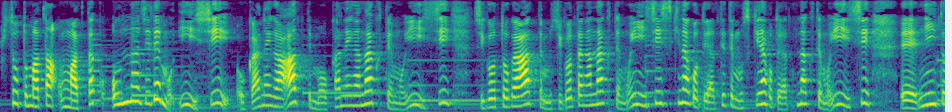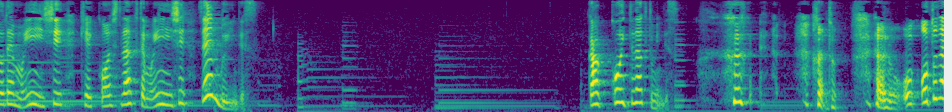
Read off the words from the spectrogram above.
人とまた全く同じでもいいしお金があってもお金がなくてもいいし仕事があっても仕事がなくてもいいし好きなことやってても好きなことやってなくてもいいし、えー、ニートでもいいし結婚しなくてもいいし全部いいんです。学校行ってなくてもいいんです。あのあの大人にな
